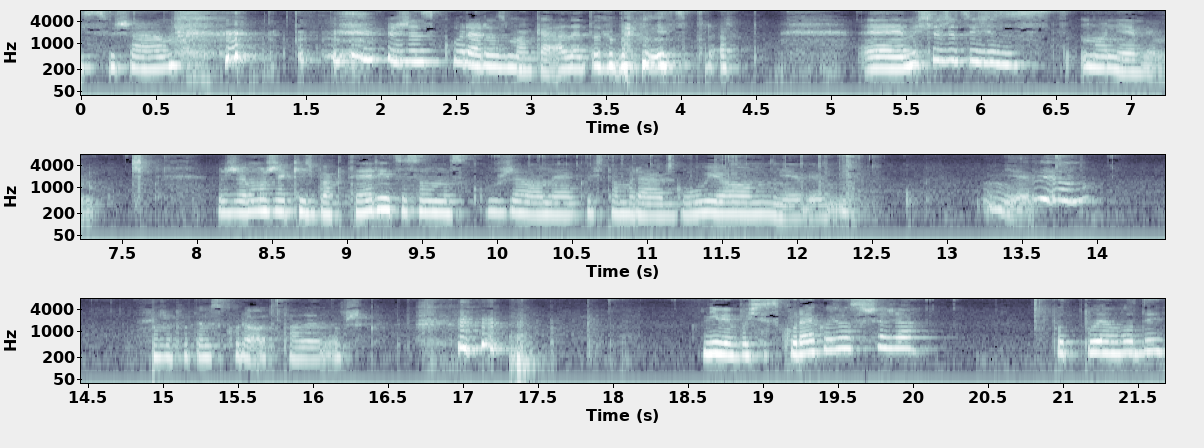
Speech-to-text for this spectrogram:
kiedyś słyszałam, że skóra rozmaka, ale to chyba nie jest prawda. E, myślę, że coś jest, no nie wiem, że może jakieś bakterie, co są na skórze, one jakoś tam reagują, nie wiem. Nie wiem. Może potem skóra odpada na przykład. Nie wiem, bo się skóra jakoś rozszerza pod wpływem wody?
